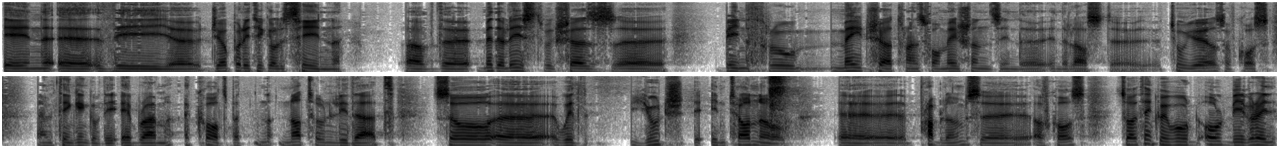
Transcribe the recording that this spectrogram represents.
in uh, the uh, geopolitical scene of the Middle East, which has uh, been through major transformations in the in the last uh, two years. Of course, I'm thinking of the Abraham Accords, but not only that. So, uh, with huge internal uh, problems, uh, of course. So I think we would all be very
